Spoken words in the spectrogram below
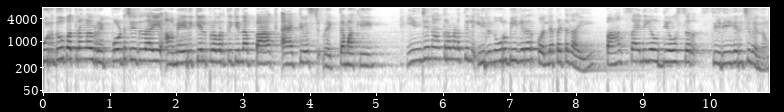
ഉറുദു പത്രങ്ങൾ റിപ്പോർട്ട് ചെയ്തതായി അമേരിക്കയിൽ പ്രവർത്തിക്കുന്ന പാക് ആക്ടിവിസ്റ്റ് വ്യക്തമാക്കി. ഇന്ത്യൻ ആക്രമണത്തിൽ ഇരുന്നൂറ് ഭീകരർ കൊല്ലപ്പെട്ടതായി പാക് സൈനിക ഉദ്യോഗസ്ഥർ സ്ഥിരീകരിച്ചുവെന്നും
